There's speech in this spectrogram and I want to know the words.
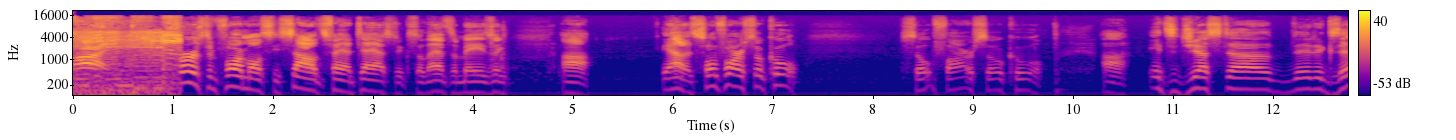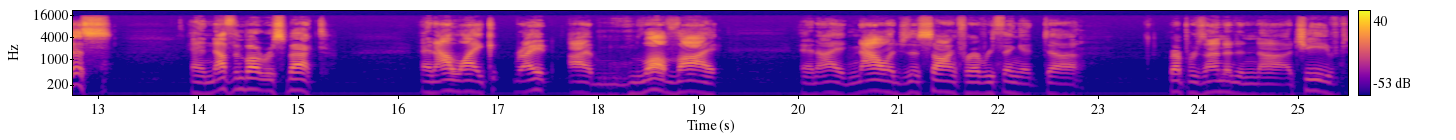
All right. First and foremost, he sounds fantastic, so that's amazing. Uh, yeah, so far so cool. So far so cool. Uh, it's just uh, it exists, and nothing but respect. And I like right. I love Vai, and I acknowledge this song for everything it uh, represented and uh, achieved.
